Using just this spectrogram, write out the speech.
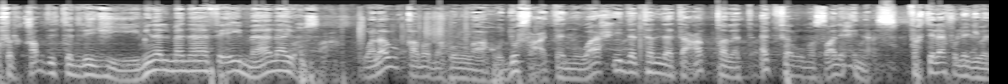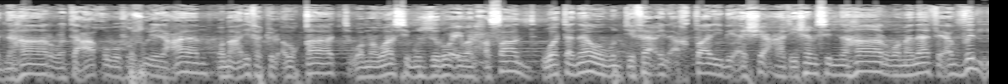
وفي القبض التدريجي من المنافع ما لا يحصى. ولو قبضه الله دفعة واحدة لتعطلت أكثر مصالح الناس. فاختلاف الليل والنهار وتعاقب فصول العام ومعرفة الأوقات ومواسم الزروع والحصاد وتناوب انتفاع الأخطار بأشعة شمس النهار ومنافع الظل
